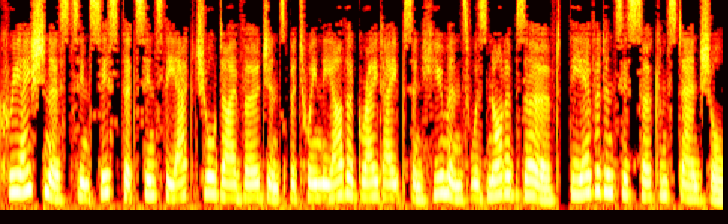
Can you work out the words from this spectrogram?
Creationists insist that since the actual divergence between the other great apes and humans was not observed, the evidence is circumstantial.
